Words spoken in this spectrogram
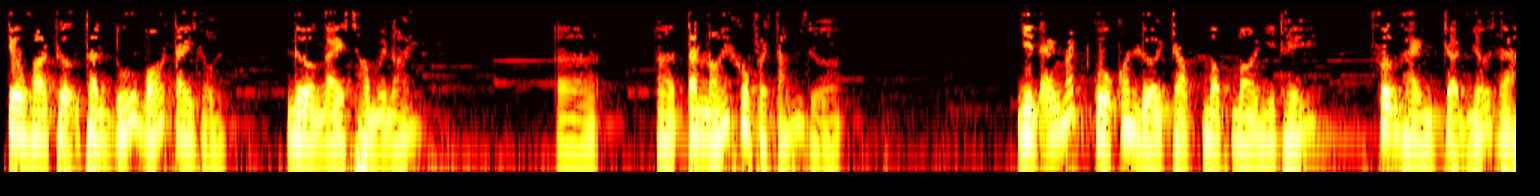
Tiểu hòa thượng thần tú bó tay rồi Nửa ngày sau mới nói. Ờ, à, ta nói không phải tắm rửa. Nhìn ánh mắt của con lửa chọc mập mờ như thế Phương Hành chợt nhớ ra.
